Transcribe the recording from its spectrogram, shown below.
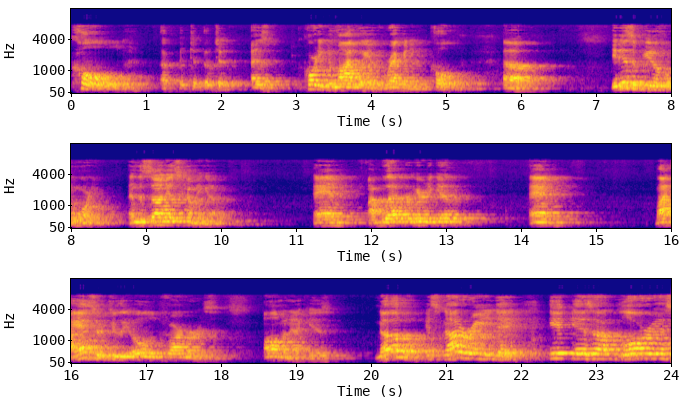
cold, uh, to, to, as according to my way of reckoning cold, uh, it is a beautiful morning, and the sun is coming up. And I'm glad we're here together. And my answer to the old farmer's almanac is no, it's not a rainy day. It is a glorious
